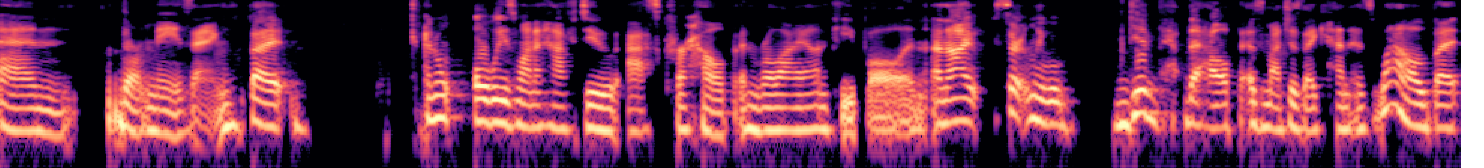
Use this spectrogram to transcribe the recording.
and they're amazing. But I don't always want to have to ask for help and rely on people. And and I certainly will give the help as much as I can as well. But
